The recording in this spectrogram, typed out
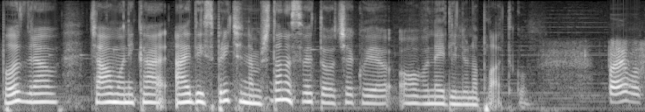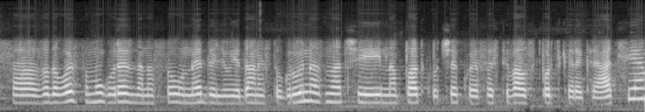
Pozdrav, čao Monika, ajde ispričaj nam šta nas sve to očekuje ovu nedjelju na platku. Pa evo, sa zadovoljstvom mogu reći da nas ovu nedjelju 11. rujna, znači na platku očekuje festival sportske rekreacije.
